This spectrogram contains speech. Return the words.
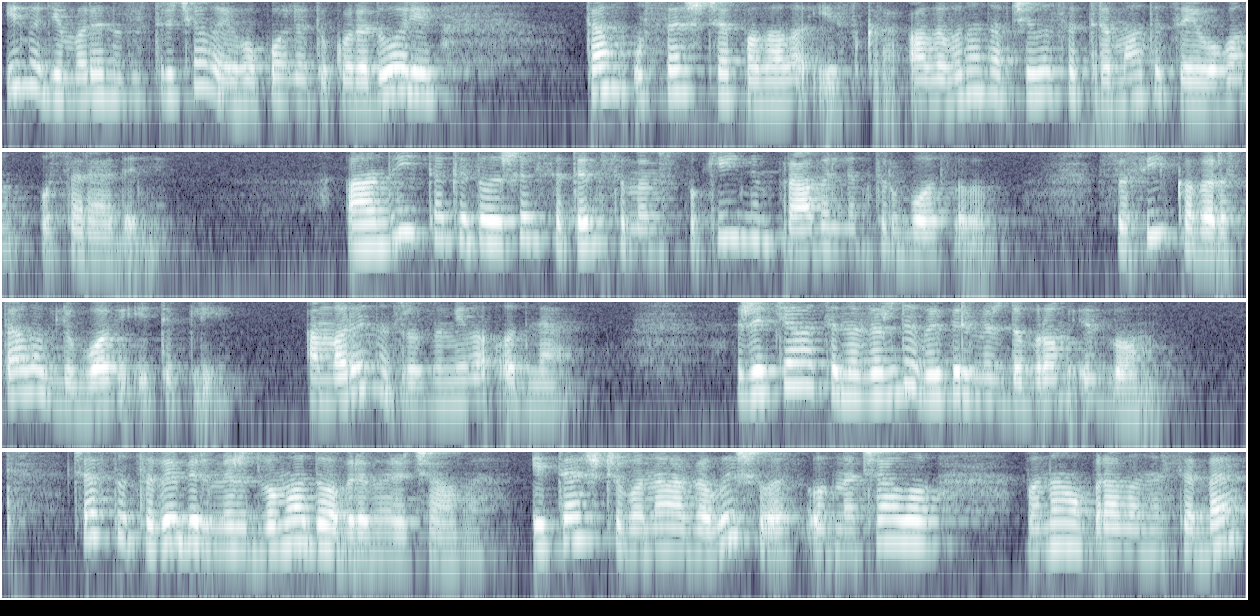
Іноді Марина зустрічала його погляд у коридорі. Там усе ще палала іскра, але вона навчилася тримати цей вогонь усередині. А Андрій так і залишився тим самим спокійним, правильним, турботливим. Софійка виростала в любові і теплі, а Марина зрозуміла одне життя це не завжди вибір між добром і злом. Часто це вибір між двома добрими речами, і те, що вона залишилась, означало, вона обрала не себе,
